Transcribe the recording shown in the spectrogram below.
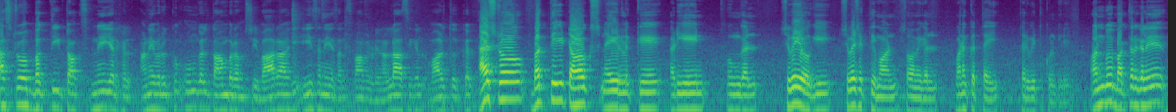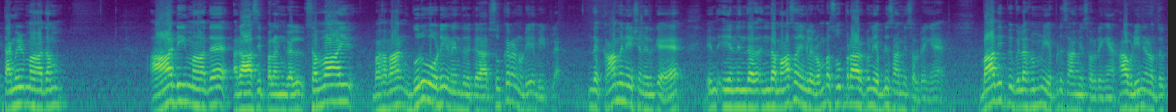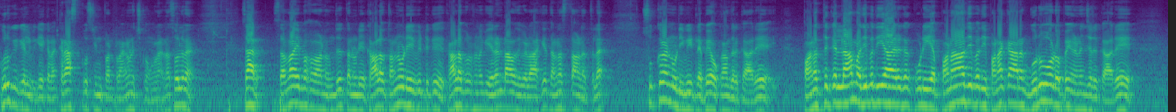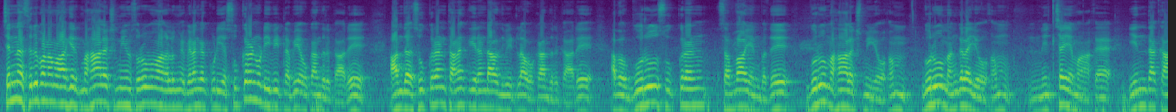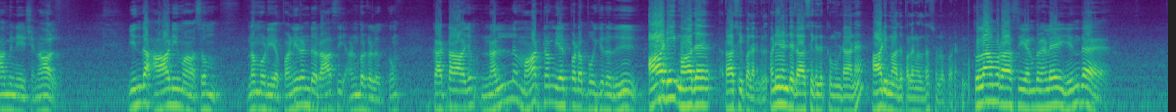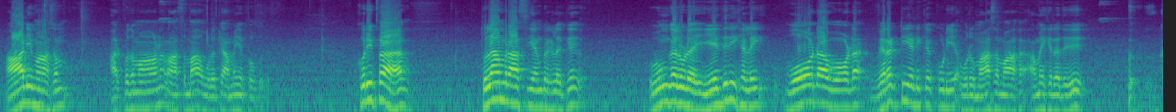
Astro பக்தி tax நேயர்கள் அனைவருக்கும் உங்கள் தாம்பரம் ஸ்ரீ வாராகி ஈசனேசன் சுவாமியுடைய நல்லாசிகள் வாழ்த்துக்கள். ஆஸ்ட்ரோ பக்தி டாக்ஸ் நேயர்களுக்கு அடியேன் உங்கள் சிவயோகி சிவசக்திமான் சுவாமிகள் வணக்கத்தை தெரிவித்துக் கொள்கிறேன். அன்பு பக்தர்களே தமிழ் மாதம் ஆடி மாத ராசி பலன்கள் செவ்வாய் பகவான் குருவோடு இணைந்திருக்கிறார் சுக்கிரனுடைய வீட்டில். இந்த காம்பினேஷன் இருக்கு. இந்த இந்த இந்த மாதம் எங்களுக்கு ரொம்ப சூப்பராக இருக்கும்னு எப்படி சாமி சொல்கிறீங்க பாதிப்பு விலகும்னு எப்படி சாமி சொல்கிறீங்க அப்படின்னு நான் ஒருத்தர் குறுக்கு கேள்வி கேட்குறேன். கிராஸ் கொஸ்டின் பண்ணுறாங்கன்னு வச்சுக்கோங்களேன். நான் சொல்லுவேன். சார் செவ்வாய் பகவான் வந்து தன்னுடைய கால தன்னுடைய வீட்டுக்கு காலபுருஷனுக்கு இரண்டாவது வீடாகிய தனஸ்தானத்தில் சுக்கரனுடைய வீட்டில் போய் உட்காந்துருக்காரு பணத்துக்கெல்லாம் அதிபதியாக இருக்கக்கூடிய பணாதிபதி பணக்காரன் குருவோட போய் இணைஞ்சிருக்காரு. சின்ன சிறுபணமாக மகாலட்சுமியும் சுரூபமாக விளங்கக்கூடிய சுக்கரனுடைய வீட்டில் போய் உட்காந்துருக்காரு அந்த சுக்கரன் தனக்கு இரண்டாவது வீட்டில் உட்காந்துருக்காரு அப்போ குரு சுக்கரன் செவ்வாய் என்பது குரு மகாலட்சுமி யோகம் குரு மங்கள யோகம். நிச்சயமாக இந்த காம்பினேஷனால் இந்த ஆடி மாதம் நம்முடைய பனிரெண்டு ராசி அன்பர்களுக்கும் கட்டாயம் நல்ல மாற்றம் ஏற்பட போகிறது. ஆடி மாத ராசி பலன்கள். பன்னிரெண்டு ராசிகளுக்கு உண்டான ஆடி மாத பலன்கள் தான் சொல்ல போகிறேன் துலாம் ராசி அன்பர்களே இந்த ஆடி மாதம் அற்புதமான மாதமாக உங்களுக்கு அமைய போகுது. குறிப்பாக துலாம் ராசி அன்பர்களுக்கு உங்களுடைய எதிரிகளை ஓட ஓட விரட்டி அடிக்கக்கூடிய ஒரு மாதமாக அமைகிறது.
